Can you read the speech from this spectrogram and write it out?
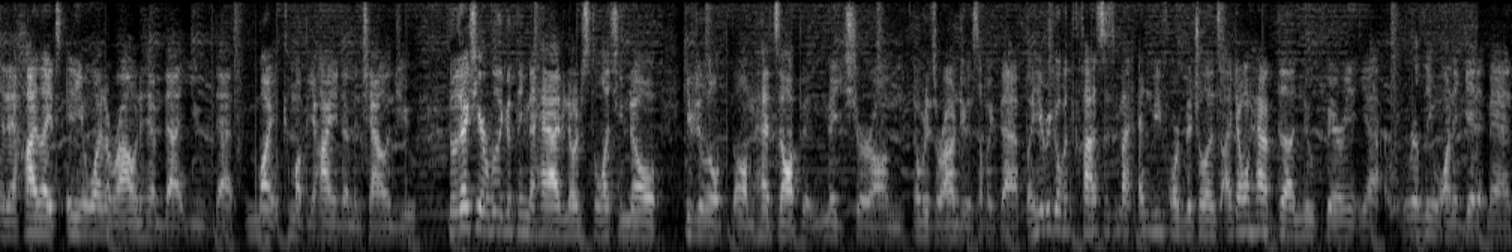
and it highlights anyone around him that you that might come up behind him and challenge you. So it's actually a really good thing to have, you know, just to let you know, give you a little um, heads up and make sure um, nobody's around you and stuff like that. But here we go with the classes. My NV4 Vigilance. I don't have the nuke variant yet. I really want to get it, man.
